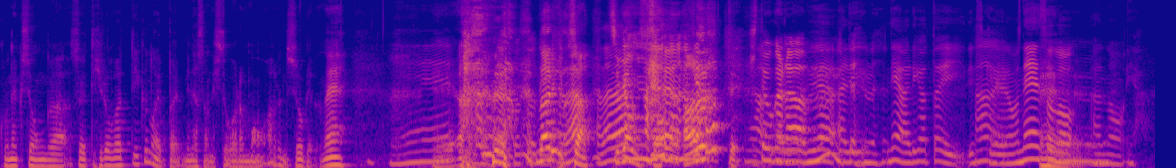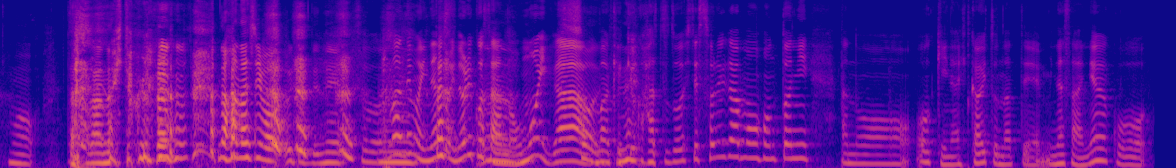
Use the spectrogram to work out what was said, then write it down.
コネクションがそうやって広がっていくのはやっぱり皆さんの人柄もあるんでしょうけどね。ねえ。ーそういうことで成田さん違うんですか？あれだって。人柄ねうんありみたいな。ねありがたいですけれどもね、はい。その、ええあのいやもうあの人柄の話も受けてね。そう。まあでも稲森のり子さんの思いが、うん。まあ、結局発動してそれがもう本当にあの大きな光となって皆さんにはこ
